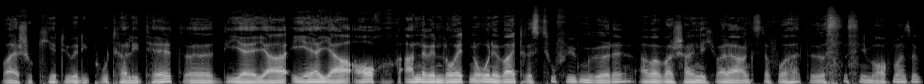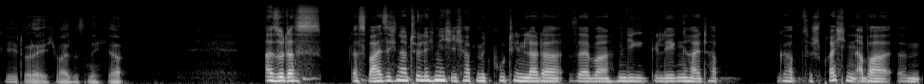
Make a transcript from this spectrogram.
war er schockiert über die Brutalität, äh, die er ja eher ja auch anderen Leuten ohne weiteres zufügen würde. Aber wahrscheinlich, weil er Angst davor hatte, dass es ihm auch mal so geht, oder ich weiß es nicht, ja. Also das das weiß ich natürlich nicht. Ich habe mit Putin leider selber nie Gelegenheit hab, gehabt zu sprechen, aber ähm,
